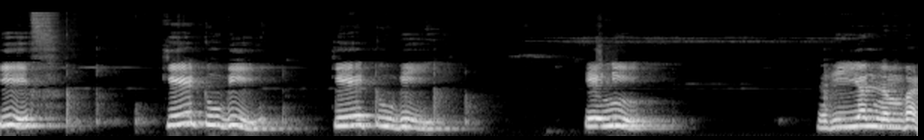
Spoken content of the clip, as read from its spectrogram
if k to be k to be any real number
